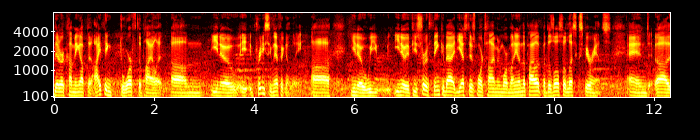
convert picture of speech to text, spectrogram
that are coming up that I think dwarf the pilot um, you know it, pretty significantly. Uh, you know we you know if you sort of think about it yes there's more time and more money on the pilot but there's also less experience. And uh,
